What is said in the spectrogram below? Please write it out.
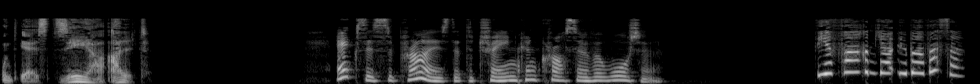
Und er ist sehr alt. Ex is surprised that the train can cross over water. Wir er fahren ja über er Wasser.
